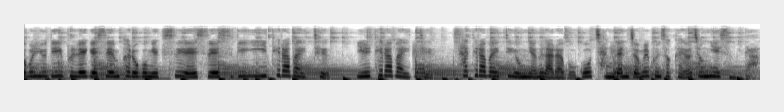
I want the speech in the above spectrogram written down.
WD 블랙 SM850X SSD 2TB, 1TB, 4TB 용량을 알아보고 장단점을 분석하여 정리했습니다.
